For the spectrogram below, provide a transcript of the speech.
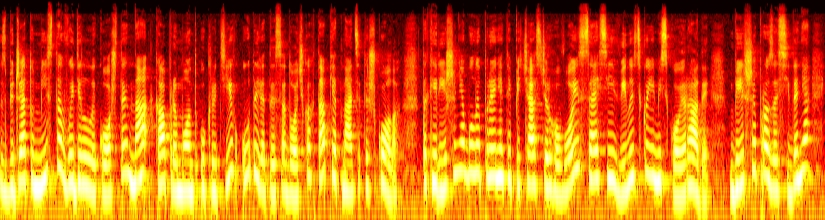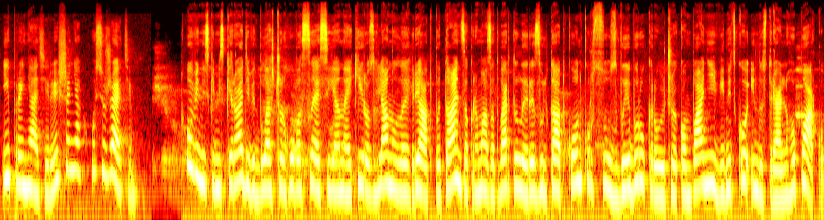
З бюджету міста виділили кошти на капремонт укриттів у 9 садочках та 15 школах. Такі рішення були прийняті під час чергової сесії Вінницької міської ради. Більше про засідання і прийняті рішення у сюжеті. У Вінницькій міській раді відбулася чергова сесія, на якій розглянули ряд питань. Зокрема, затвердили результат конкурсу з вибору керуючої компанії Вінницького індустріального парку.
